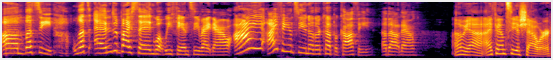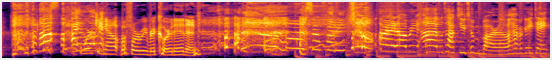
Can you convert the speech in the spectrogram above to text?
Um, let's see. Let's end by saying what we fancy right now. I, I fancy another cup of coffee about now. Oh yeah, I fancy a shower. Working out before we recorded and Oh, so funny. All right, Aubrey, I will talk to you tomorrow. Have a great day.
